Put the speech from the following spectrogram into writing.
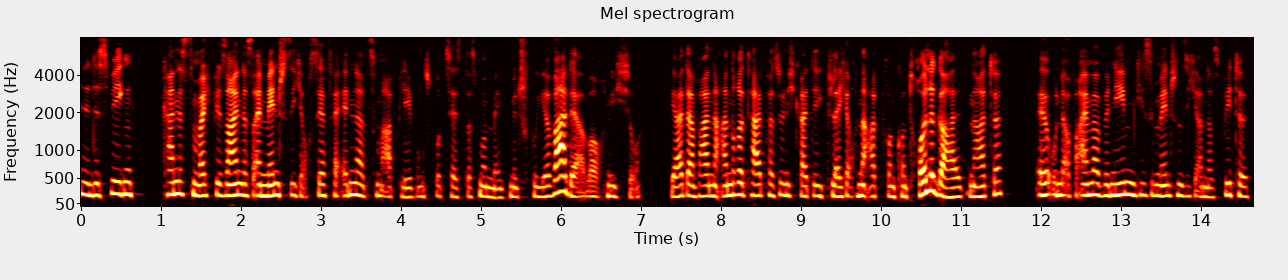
Äh, deswegen kann es zum Beispiel sein, dass ein Mensch sich auch sehr verändert zum Ablebungsprozess, dass man merkt, Mensch, früher war der aber auch nicht so. Ja, da war eine andere Teilpersönlichkeit, die vielleicht auch eine Art von Kontrolle gehalten hatte. Äh, und auf einmal benehmen diese Menschen sich anders. Bitte,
